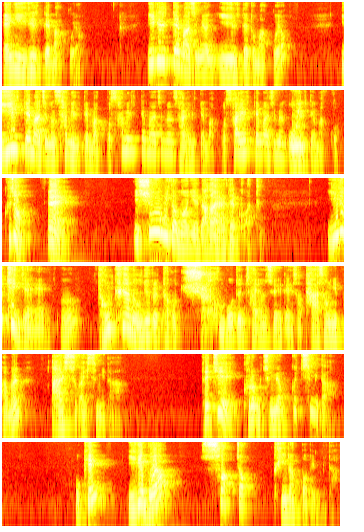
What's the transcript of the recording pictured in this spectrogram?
n이 1일 때 맞고요. 1일 때 맞으면 2일 때도 맞고요. 2일 때 맞으면 3일 때 맞고 3일 때 맞으면 4일 때 맞고 4일 때 맞으면 5일 때 맞고 그죠? 예. 네. 이 쇼미더머니에 나가야 될 것 같은 이렇게 이제 어? 경쾌한 운율을 타고 쭉 모든 자연수에 대해서 다 성립함을 알 수가 있습니다. 됐지? 그럼 증명 끝입니다. 오케이? 이게 뭐야? 수학적 귀납법입니다.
